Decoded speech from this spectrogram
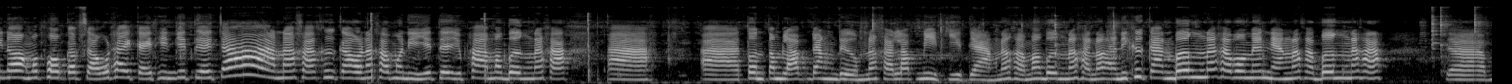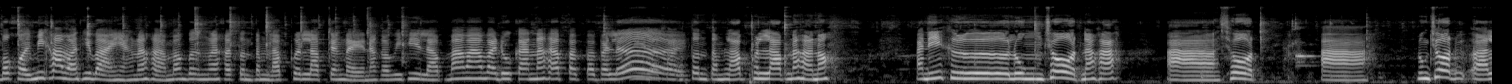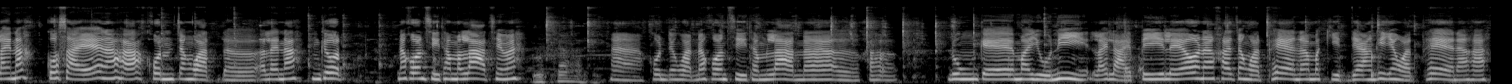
พี่น้องมาพบกับสาวไทยไก่ทินยายเตยจ้านะคะ คือเก่านะคะมื้อนี้ยายเตยอยู่พามาเบิงนะคะอ่าอ่าต้นตำรับดั้งเดิมนะคะ รับมีดกรีดยางนะคะมาเบิงนะคะเนาะอันนี้คือการเบิงนะคะโมเมนต์ยังนะคะ เบิงนะคะจะบ่ค่อยมีคำอธิบายหยังนะคะ มาเบิงนะคะต้นตำรับเพิ่นรับจังไดนะคะ วิธีรับมามาไปดูกันนะคะไปไปไปเลยต้นตำรับเพิ่นรับนะคะเนาะอันนี้คือลุงโชตนะคะ อ่าโชตอ่า ลุงโชตอะไรนะโกไสนะคะ คนจังหวัดเอ่ออะไรนะลุงโชตนครศรีธรรมราชใช่ไหมรสชาติอ่า คนจังหวัดนครศรีธรรมราชนะเออค่ะลุงแกมาอยู่นี่หลาย ๆ ปีแล้วนะคะ จังหวัดแพร่นะมากรีดยางที่จังหวัดแพร่นะคะ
